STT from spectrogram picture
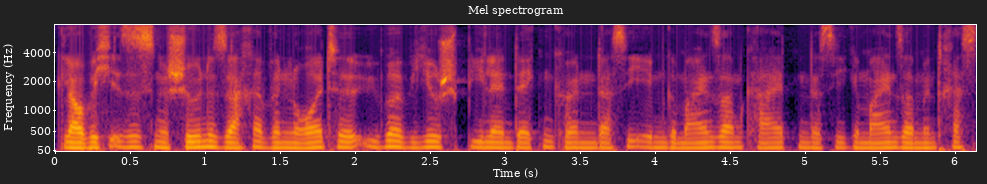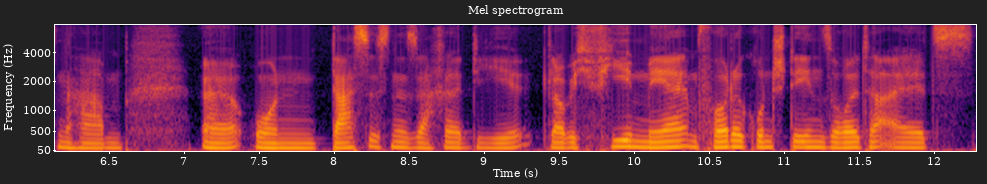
glaube ich, ist es eine schöne Sache, wenn Leute über Videospiele entdecken können, dass sie eben Gemeinsamkeiten, dass sie gemeinsame Interessen haben. Äh, und das ist eine Sache, die, glaube ich, viel mehr im Vordergrund stehen sollte als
